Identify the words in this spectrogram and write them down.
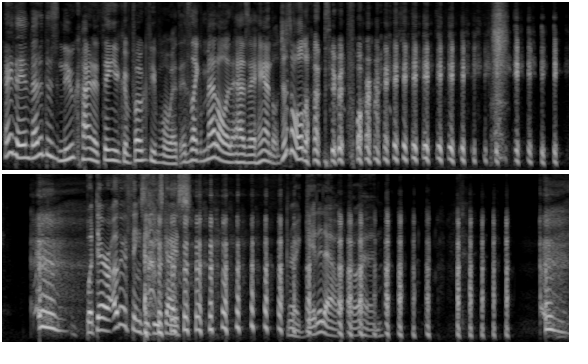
"Hey, they invented this new kind of thing you can poke people with. It's like metal and it has a handle. Just hold on to it for me." But there are other things that these guys. all right, get it out. Go ahead.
